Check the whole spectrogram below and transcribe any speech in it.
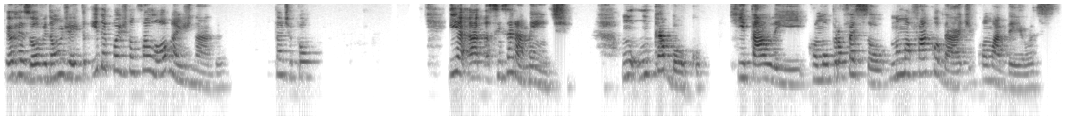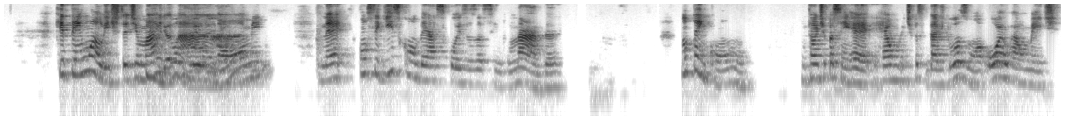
eu resolvo e dou um jeito e depois não falou mais nada. Então, tipo, e a- a- sinceramente, um, um caboclo que tá ali como professor numa faculdade como a delas, que tem uma lista de mais de um mil nome, né? Conseguir esconder as coisas assim do nada, não tem como. Então, tipo assim, é realmente, tipo assim, das duas, uma, ou eu realmente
